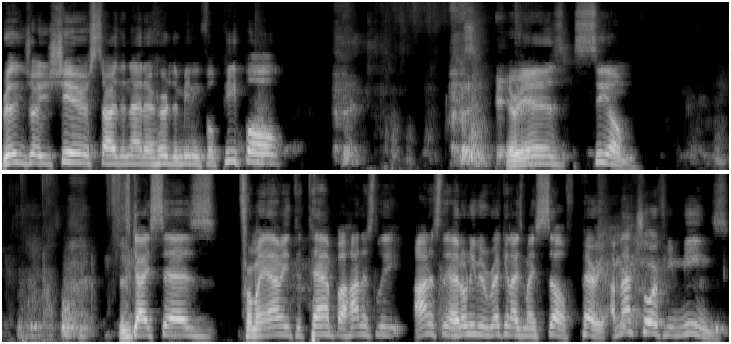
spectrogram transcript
Really enjoy your share. Started the night. I heard the meaningful people. Here he is, Siom. This guy says, from Miami to Tampa, honestly, honestly, I don't even recognize myself. Perry, I'm not sure if he means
